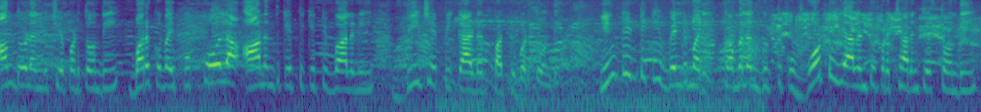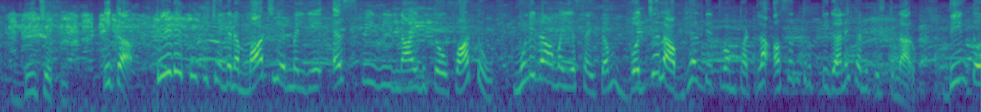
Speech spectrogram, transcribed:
ఆందోళనలు చేపడుతోంది. మరొక వైపు కోలా ఆనంద్కే టికెట్ ఇవ్వాలని బీజేపీ కేడర్ పట్టుబడుతోంది. ఇంటింటికి వెళ్ళి మరి కమలం గుర్తుకు ఓటేయాలంటూ ప్రచారం చేస్తోంది బీజేపీ. ఇక టీడీపీకి చెందిన మాజీ ఎమ్మెల్యే ఎస్పీవి నాయుడుతో పాటు మునిరామయ్య సైతం బొజ్జల అభ్యర్థిత్వం పట్ల అసంతృప్తిగానే కనిపిస్తున్నారు. దీంతో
